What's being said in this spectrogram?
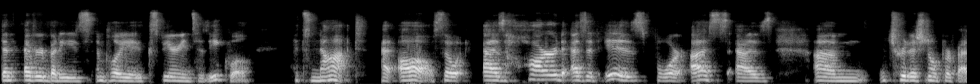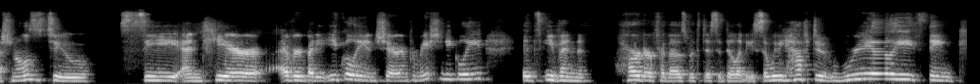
then everybody's employee experience is equal it's not at all. So, as hard as it is for us as um, traditional professionals to see and hear everybody equally and share information equally, it's even harder for those with disabilities. So, we have to really think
